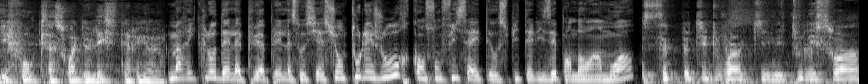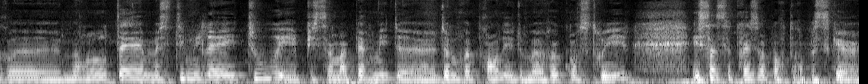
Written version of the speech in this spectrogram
Il faut que ça soit de l'extérieur. Marie-Claude, elle a pu appeler l'association tous les jours quand son fils a été hospitalisé pendant un mois. Cette petite voix qui, tous les soirs, euh, me remontait, me stimulait et tout, et puis ça m'a permis de, de me reprendre et de me reconstruire. Et ça, c'est très important, parce que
